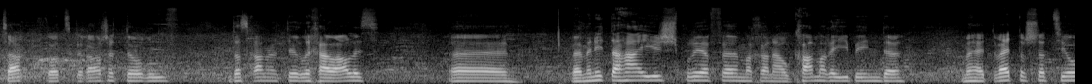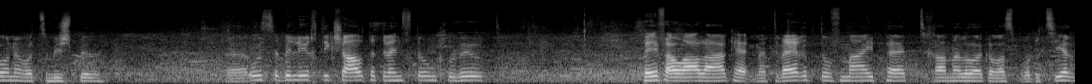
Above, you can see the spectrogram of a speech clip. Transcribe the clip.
Zack, geht das Garagentor auf. Und das kann man natürlich auch alles, äh, wenn man nicht daheim ist, prüfen. Man kann auch die Kamera einbinden. Man hat Wetterstationen, wo zum Beispiel äh, Außenbeleuchtung schaltet, wenn es dunkel wird. PV-Anlage hat man die Werte auf dem iPad, kann man schauen, was produziert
